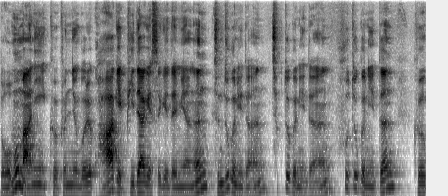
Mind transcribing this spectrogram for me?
너무 많이 그 근육을 과하게 비대하게 쓰게 되면은 전두근이든 측두근이든 후두근이든 그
